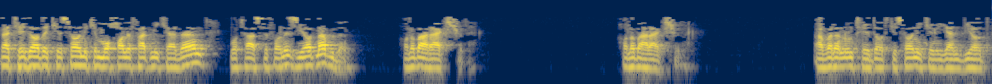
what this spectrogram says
و تعداد کسانی که مخالفت می‌کردن متاسفانه زیاد نبودن. حالا برعکس شده. حالا برعکس شده. اولا اون تعداد کسانی که میگن بیاد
